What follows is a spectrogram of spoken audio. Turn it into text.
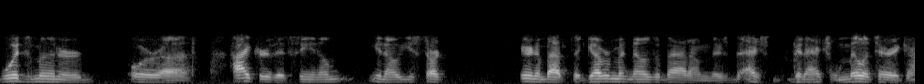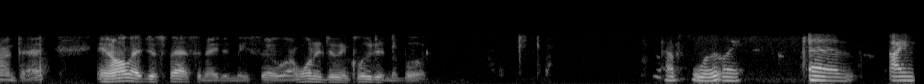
woodsman or or uh hiker that's seen them. You know, you start hearing about the government knows about them. There's been actual military contact, and all that just fascinated me. So I wanted to include it in the book. Absolutely. Um, I'm,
